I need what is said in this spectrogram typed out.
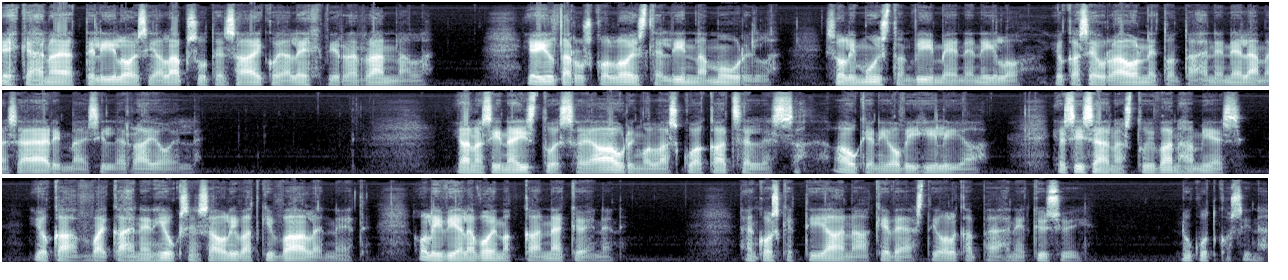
Ehkä hän ajatteli iloisia lapsuutensa aikoja Lehviran rannalla – ja iltaruskon loiste linnan muurilla. Se oli muiston viimeinen ilo, joka seuraa onnetonta hänen elämänsä äärimmäisille rajoille. Jana siinä istuessa ja auringonlaskua katsellessa aukeni ovi hiljaa, ja sisään astui vanha mies, joka, vaikka hänen hiuksensa olivatkin vaalenneet, oli vielä voimakkaan näköinen. Hän kosketti Jaanaa keveästi olkapäähän ja kysyi, nukutko sinä?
